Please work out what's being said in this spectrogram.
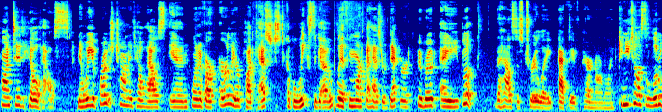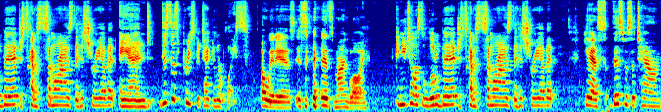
Haunted Hill House. Now, we approached Haunted Hill House in one of our earlier podcasts just a couple weeks ago with Martha Hazard Deckard, who wrote a book. The house is truly active paranormally. Can you tell us a little bit, just to kind of summarize the history of it? And this is a pretty spectacular place. Oh, it is. It's it's mind blowing. Can you tell us a little bit, just to kind of summarize the history of it? Yes, this was a town.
